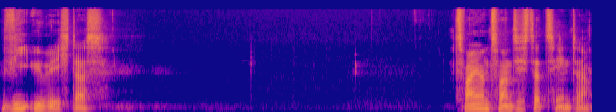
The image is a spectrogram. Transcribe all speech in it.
wie übe ich das? 22.10.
